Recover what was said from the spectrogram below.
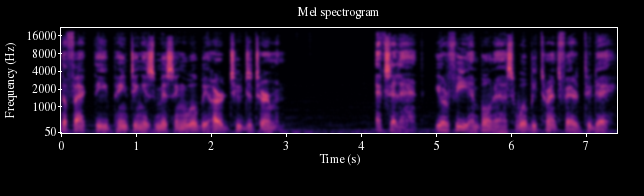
The fact the painting is missing will be hard to determine. Excellent. Your fee and bonus will be transferred today.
